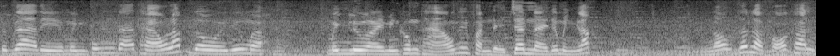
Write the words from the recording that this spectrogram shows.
thực ra thì mình cũng đã tháo lắp rồi, nhưng mà mình lười, mình không tháo cái phần để chân này cho mình lắp. Nó rất là khó khăn.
